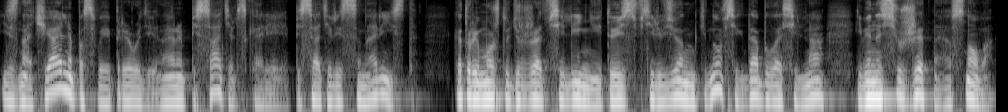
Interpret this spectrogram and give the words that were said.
изначально по своей природе, наверное, писатель скорее, писатель и сценарист, который может удержать все линии. То есть в телевизионном кино всегда была сильна именно сюжетная основа,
